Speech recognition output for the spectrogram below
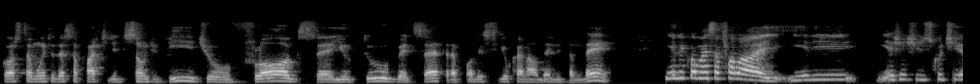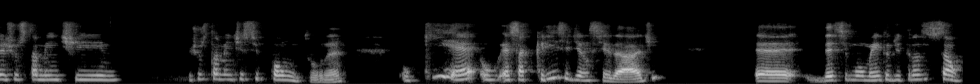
gosta muito dessa parte de edição de vídeo, vlogs, é, YouTube, etc. Podem seguir o canal dele também. E ele começa a falar e, e ele e a gente discutia justamente justamente esse ponto, né? O que é essa crise de ansiedade é, desse momento de transição,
